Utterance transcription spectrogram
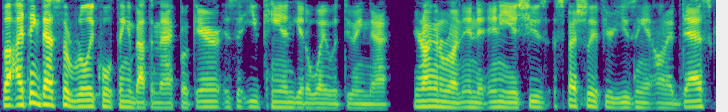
But I think that's the really cool thing about the MacBook Air is that you can get away with doing that. You're not going to run into any issues, especially if you're using it on a desk.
